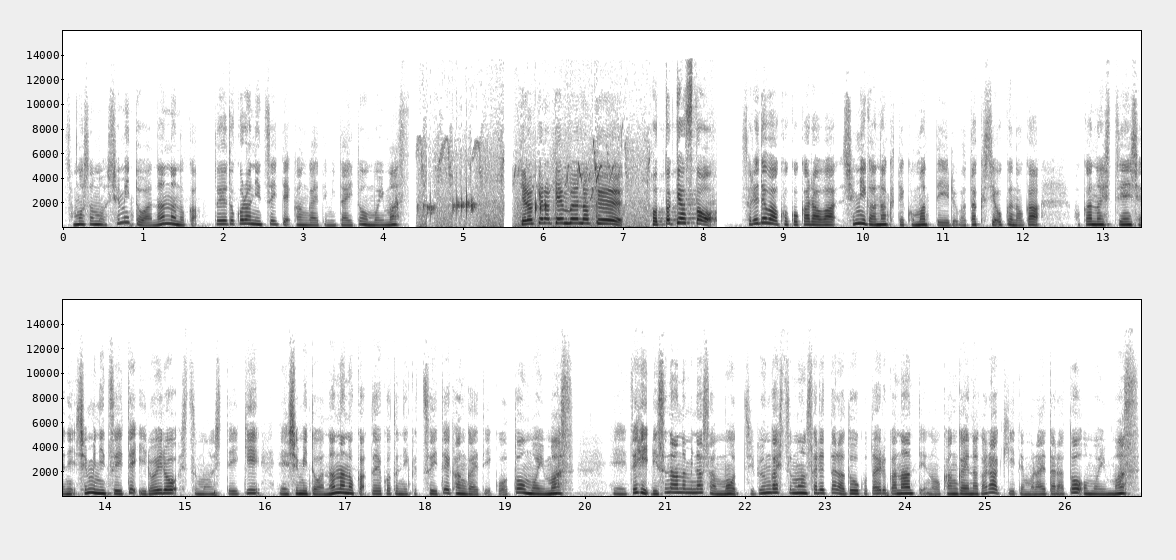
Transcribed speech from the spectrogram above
そもそも趣味とは何なのかというところについて考えてみたいと思います。ケロケロ見聞録。ポッドキャスト。それではここからは趣味がなくて困っている私奥野が他の出演者に趣味についていろいろ質問していき、えー趣味とは何なのかということについて考えていこうと思います。えーぜひリスナーの皆さんも自分が質問されたらどう答えるかなっていうのを考えながら聞いてもらえたらと思います。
